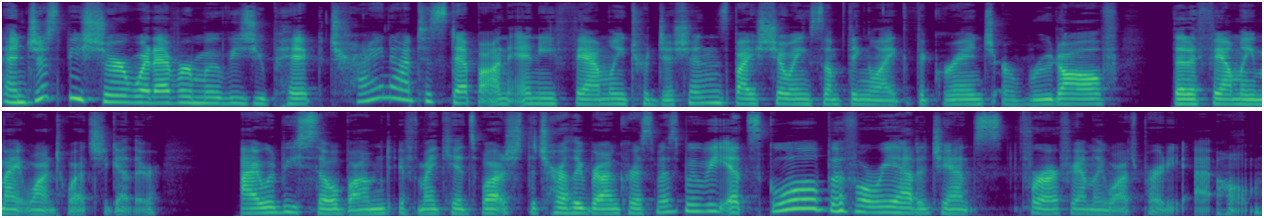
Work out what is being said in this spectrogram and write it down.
And just be sure, whatever movies you pick, try not to step on any family traditions by showing something like The Grinch or Rudolph that a family might want to watch together. I would be so bummed if my kids watched the Charlie Brown Christmas movie at school before we had a chance for our family watch party at home.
